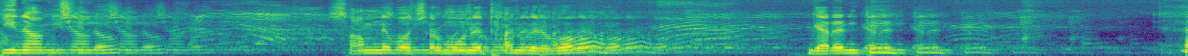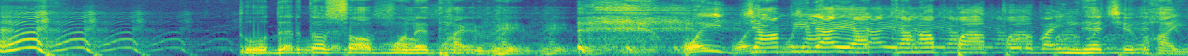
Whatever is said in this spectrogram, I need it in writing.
কি নাম ছিল? সামনে বছর মনে থাকবে বাবা। গ্যারান্টি? তোদের তো সব মনে থাকবে। ওই জামিলায় একখানা পাথর বাইন্ধেছে ভাই।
